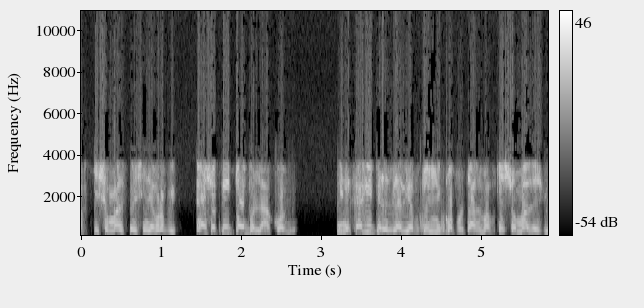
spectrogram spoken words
αυτέ οι ομάδες που στην Ευρώπη Όσο και η Τόμπολα ακόμη. Είναι καλύτερη δηλαδή από το ελληνικό πρωτάθλημα αυτές τις ομάδες που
